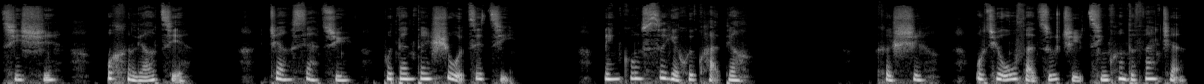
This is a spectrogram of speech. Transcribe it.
其实我很了解，这样下去不单单是我自己，连公司也会垮掉。可是我却无法阻止情况的发展，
